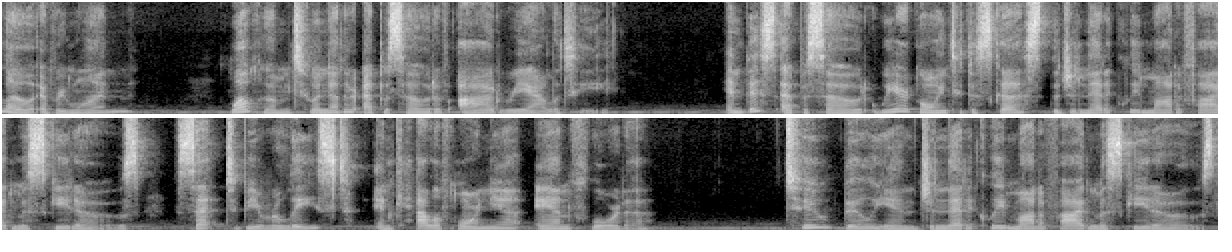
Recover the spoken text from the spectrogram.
Hello, everyone. Welcome to another episode of Odd Reality. In this episode, we are going to discuss the genetically modified mosquitoes set to be released in California and Florida. 2 billion genetically modified mosquitoes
